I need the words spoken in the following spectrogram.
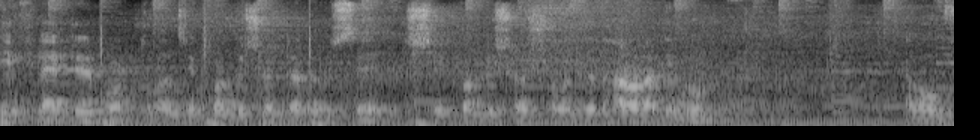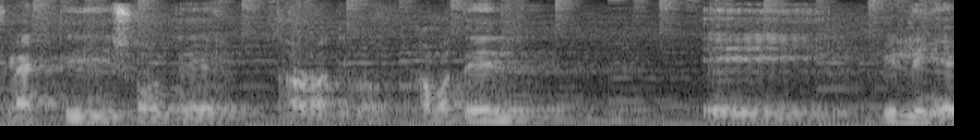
এই ফ্ল্যাটের বর্তমান যে কন্ডিশনটা রয়েছে, সেই কন্ডিশন সম্বন্ধে ধারণা দিব এবং ফ্ল্যাটটি সম্বন্ধে ধারণা দিব। আমাদের এই বিল্ডিংয়ে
